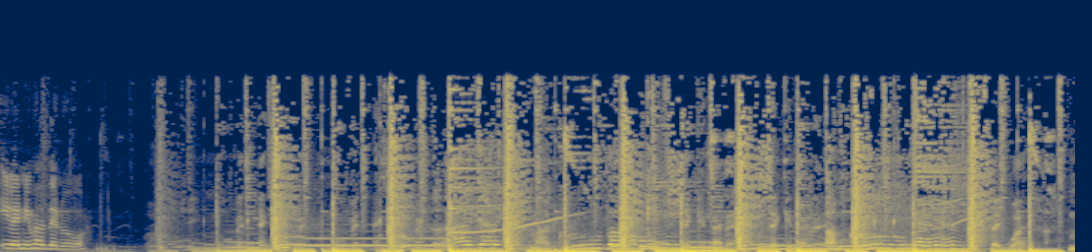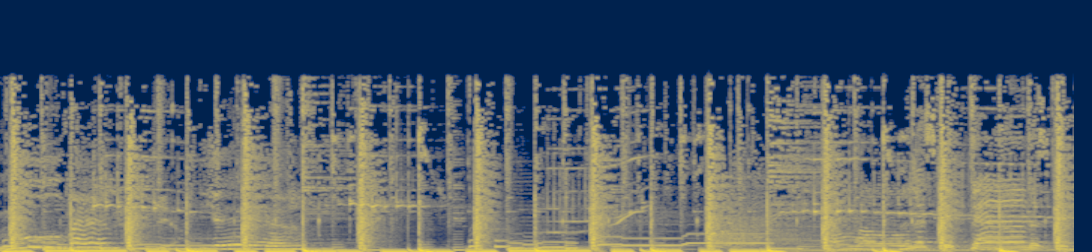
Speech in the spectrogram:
y venimos de nuevo. and just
